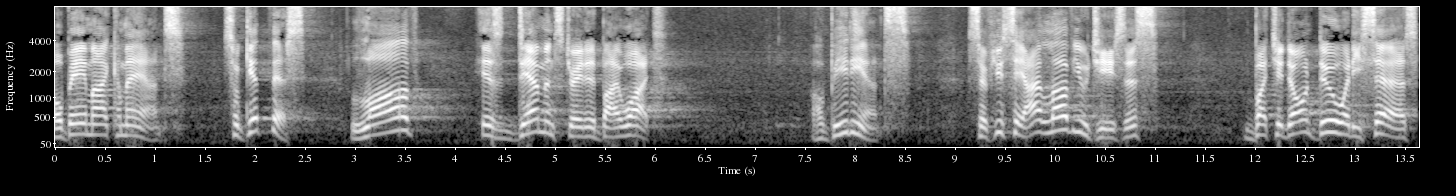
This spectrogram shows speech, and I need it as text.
obey my commands. So get this love is demonstrated by what? Obedience. So if you say, I love you, Jesus, but you don't do what he says,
